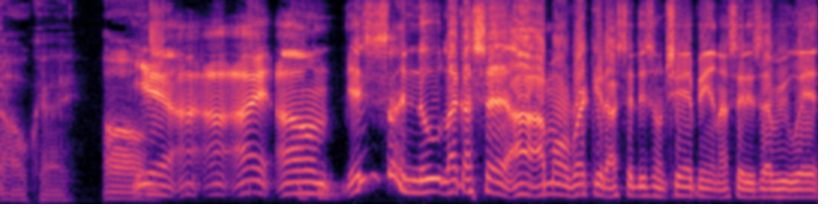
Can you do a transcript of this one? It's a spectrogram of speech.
Oh, okay. Um, yeah, I, I, I, um, this is something new. Like I said, I, am on record. I said this on Champion. I said this everywhere.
